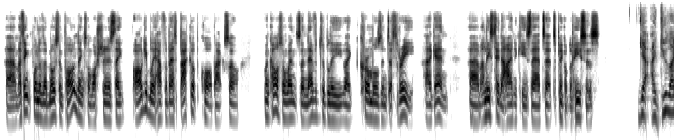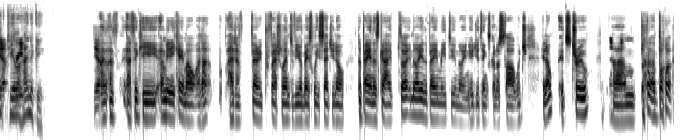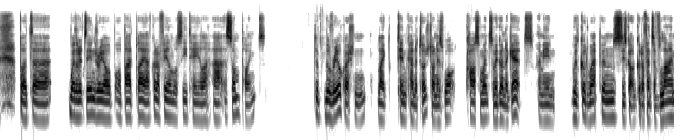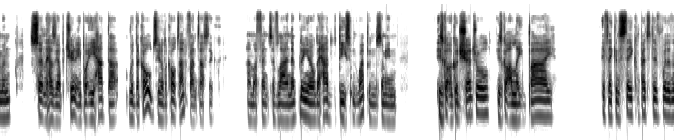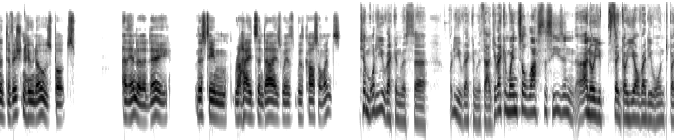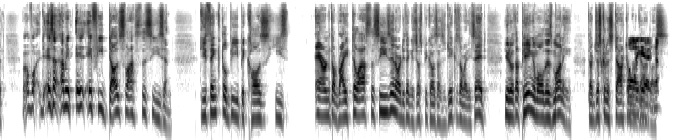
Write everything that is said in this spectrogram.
Um, I think one of the most important things on Washington is they arguably have the best backup quarterback. So when Carson Wentz inevitably like crumbles into three again, um, at least Taylor Heinicke is there to, to pick up the pieces. Yeah, I do like yep, Taylor Heinicke. Yeah, I, I, think he. I mean, he came out and had a very professional interview and basically said, you know, they're paying this guy thirty million, they're paying me two million. Who do you think is going to start? Which you know, it's true. Um, but but uh, whether it's injury or, or bad play, I've got a feeling we'll see Taylor at some point. The, the real question, like Tim kind of touched on, is what Carson Wentz are we going to get? I mean, with good weapons, he's got a good offensive lineman. Certainly has the opportunity, but he had that with the Colts. You know, the Colts had a fantastic um, offensive line. They, you know, they had decent weapons. I mean, he's got a good schedule. He's got a late bye. If they can stay competitive within the division, who knows? But at the end of the day, this team rides and dies with with Carson Wentz. Tim, what do you reckon with uh, what do you reckon with that? Do you reckon Wentz will last the season? I know you think oh he already won't, but is that? I mean, if he does last the season, do you think it'll be because he's earned the right to last the season, or do you think it's just because, as Jake has already said, you know they're paying him all this money, they're just going to start him well, regardless? Yeah.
